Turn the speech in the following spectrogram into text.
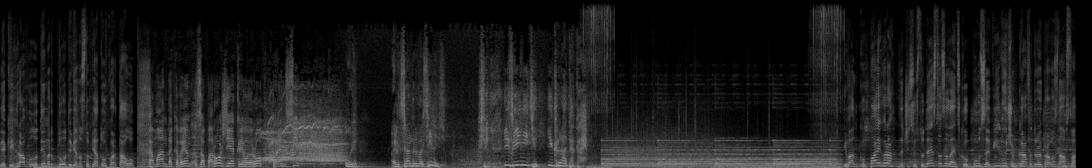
в яких грав Володимир до 95-го кварталу. Команда КВН Запорожье, Кривой Рог, Транзит. Ой, Александр Васильевич? Извините, игра такая. Іван Копайгора за часів студентства Зеленського був завідуючим кафедрою правознавства.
